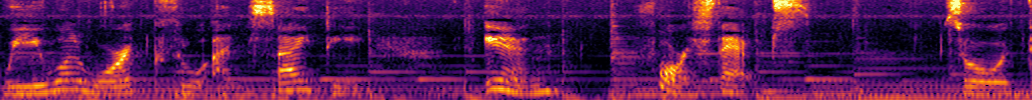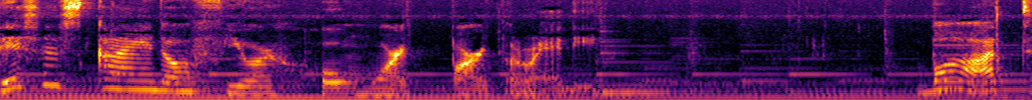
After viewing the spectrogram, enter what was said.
we will work through anxiety in four steps. So, this is kind of your homework part already. But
